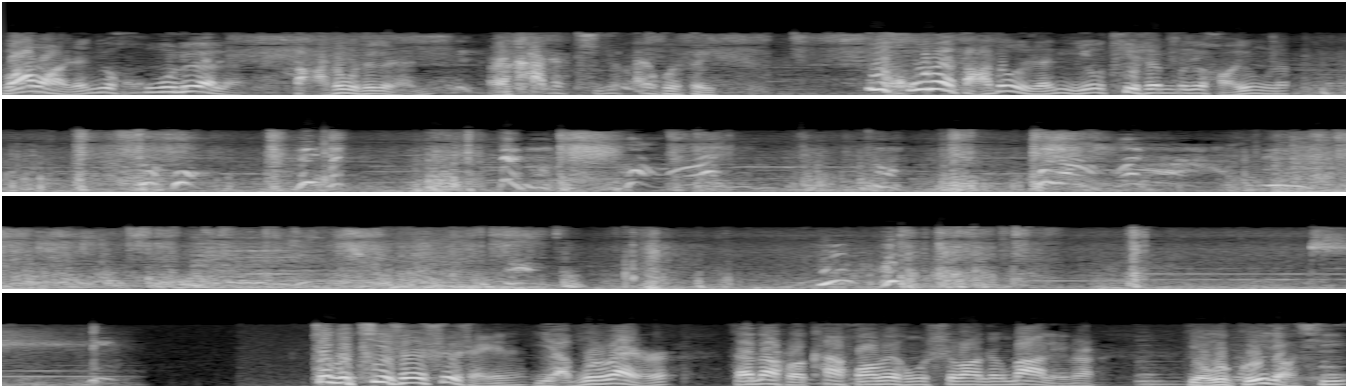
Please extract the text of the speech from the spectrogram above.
往往人就忽略了打斗这个人，而看着梯子来回飞。一忽略打斗的人，你用替身不就好用了？这个替身是谁呢？也不是外人，咱大伙看《黄飞鸿十王争霸》里边有个鬼脚七，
